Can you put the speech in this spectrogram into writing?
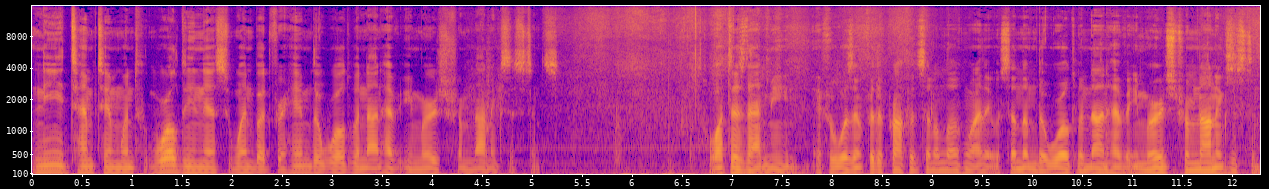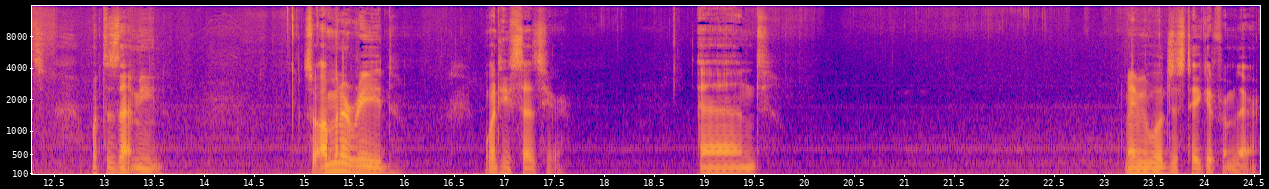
need tempt him with worldliness when but for him the world would not have emerged from non existence? What does that mean? If it wasn't for the Prophet wasallam, the world would not have emerged from non existence. What does that mean? So I'm going to read what he says here. And maybe we'll just take it from there.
